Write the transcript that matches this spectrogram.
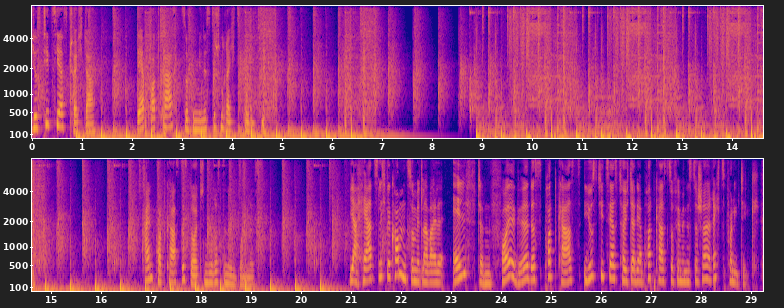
Justitias Töchter. Der Podcast zur feministischen Rechtspolitik. Ein Podcast des Deutschen Juristinnenbundes. Ja, herzlich willkommen zur mittlerweile elften Folge des Podcasts Justitias Töchter, der Podcast zur feministischer Rechtspolitik.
